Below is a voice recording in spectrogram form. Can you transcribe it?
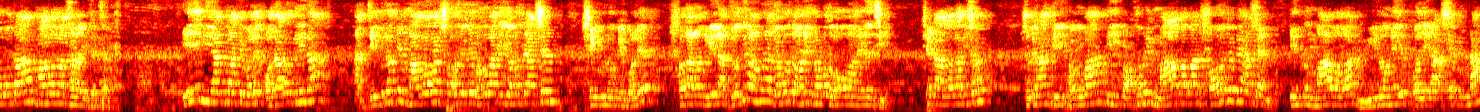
অবতার মা বাবা ছাড়া এসেছেন। এই লীলাগুলাকে বলে অদারক লীলা আর যেগুলোকে মা বাবার সহযোগে ভগবান এই জগতে আসেন সেগুলোকে বলে সদারক লীলা। যদিও আমরা জগতে অনেক রকম ভগবান এনেছি, সেটা আলাদা বিষয়। সুতরাং যে ভগবান তিনি কখনোই মা বাবার সহযোগে আসেন, কিন্তু মা বাবার মিলনের ফলে আসেন না।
